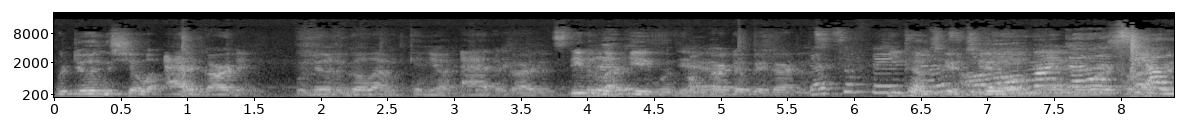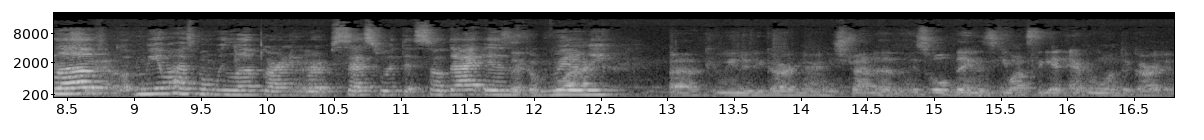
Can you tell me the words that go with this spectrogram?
we're doing the show at a garden. We're doing a go live with Kinyo at a garden. Stephen Lucke with Yeah. from Gardopia Gardens. That's so He comes here too. Oh my and gosh! See, I love me and my husband. We love gardening. We're obsessed with it. So that is He's like a really uh, community gardener, and he's trying to. His whole thing is he wants to get everyone to garden.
